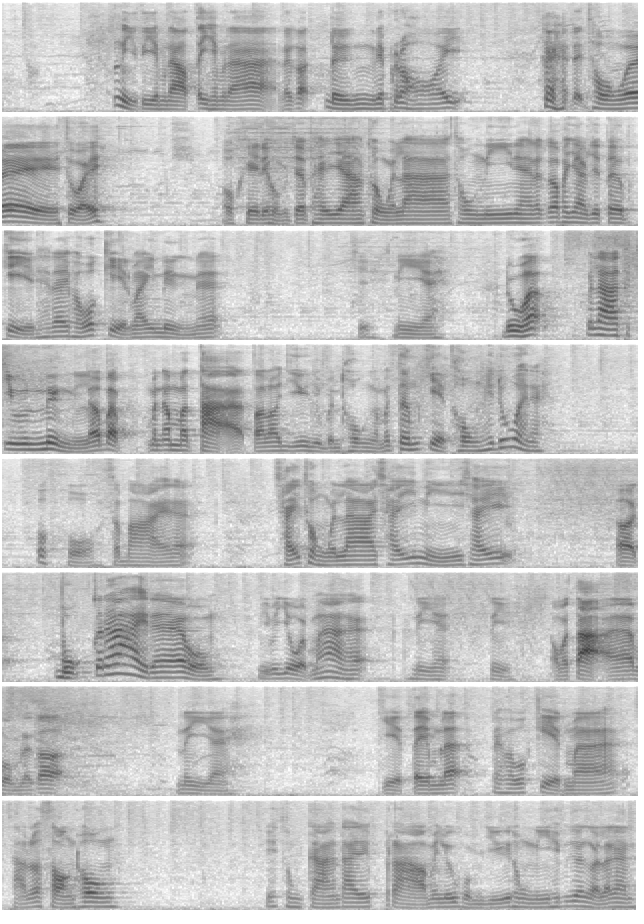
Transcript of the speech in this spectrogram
นี่ตีธรรมดาตีธรรมดา แล้วก็ดึงเรียบร้อย ได้ธงเว้ย สวย โอเค เดี๋ยวผมจะพยายามถ่วงเวลาธงนี้นะ แล้วก็พยายามจะเติมเกรดให้ได้ power เกรดมาอีกหนึ่งนะนี่ไง ดูฮะ เวลาสกิลหนึ่งแล้วแบบมันอมตะตอนเรายืนอยู่บนธงอะมันเติมเกรดธงให้ด้วยนะ โอ้โห สบายนะ ใช้ถ่วงเวลาใช้หนีใช้บุกก็ได้นะครับผม มีประโยชน์มากฮะ นี่ฮะ นี่เอามาตะนะครับผมแล้วก็ นี่ไง เกียรเต็มแล้วได้พาวเวอร์เกตมาสามแล้วสองธงเอ๊ะธงกลางได้หรือเปล่าไม่รู้ผมยื้อธงนี้ให้เพื่อนก่อนแล้วกัน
